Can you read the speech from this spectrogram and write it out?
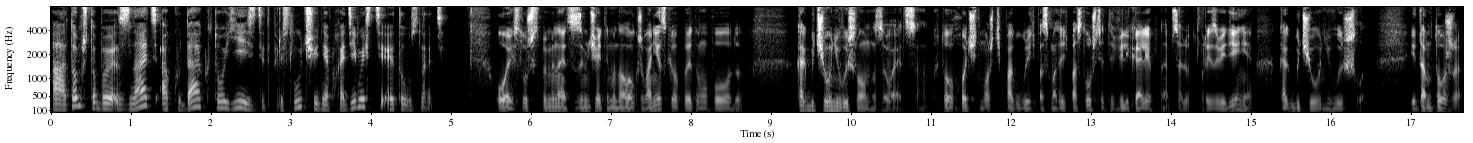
а о том, чтобы знать, а куда кто ездит, при случае необходимости это узнать. Ой, слушай, вспоминается замечательный монолог Жванецкого по этому поводу. Как бы чего не вышло, он называется. Кто хочет, можете погуглить, посмотреть, послушать. Это великолепное абсолютно произведение. Как бы чего не вышло. И там тоже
